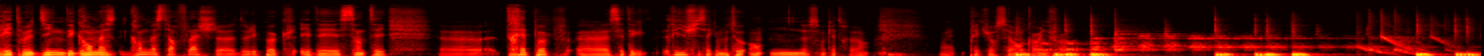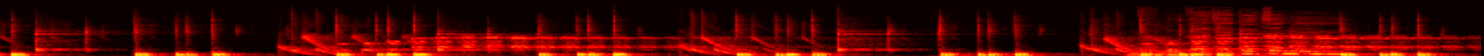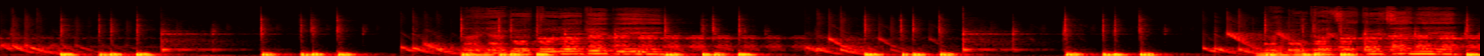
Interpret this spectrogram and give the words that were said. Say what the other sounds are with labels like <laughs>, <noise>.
Rythmes dignes des grands grandes Master Flash euh, de l'époque et des synthés euh, très pop. Euh, C'était Ryushi Sakamoto en 1980. Ouais, précurseur encore une fois. pretending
